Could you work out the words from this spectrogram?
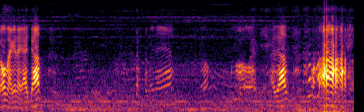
đó mày cái này ai chết? Rồi ai chết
